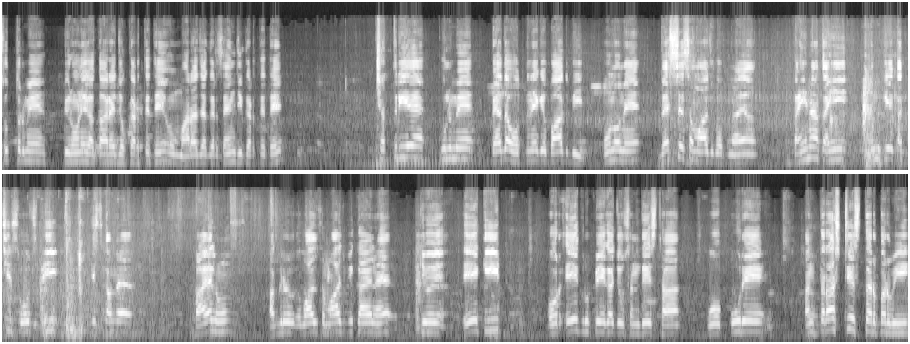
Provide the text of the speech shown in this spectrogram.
सूत्र में पिरोने का कार्य जो करते थे, वो महाराजा अग्रसेन जी करते थे। क्षत्रिय कुल में पैदा होने के बाद भी उन्होंने वैश्य समाज को अपनाया। कहीं ना कहीं उनकी एक अच्छी सोच थी, जिसका मैं कायल हूँ। अग्रवाल समाज भी कायल है कि एक ईट और एक रुपये का जो संदेश था, वो पूरे अंतर्राष्ट्रीय स्तर पर भी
